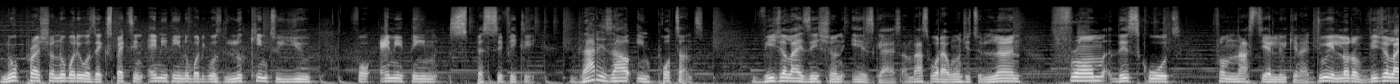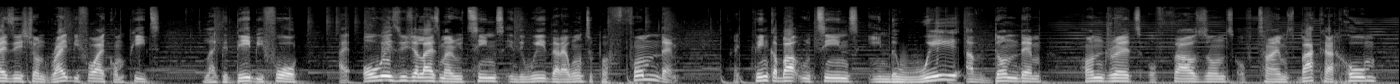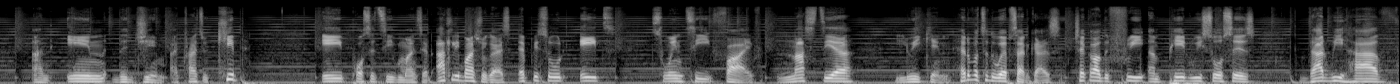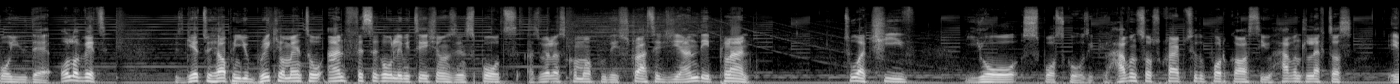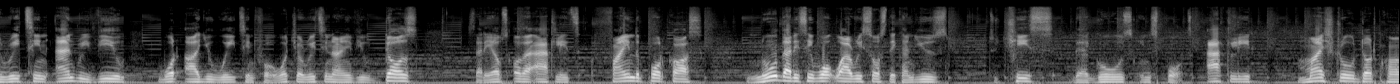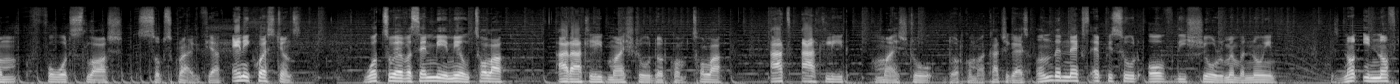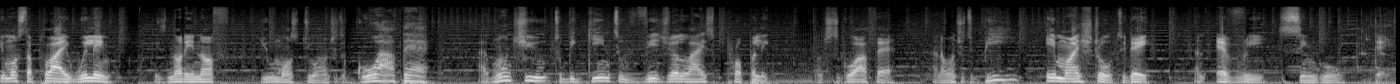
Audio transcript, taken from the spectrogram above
No pressure, nobody was expecting anything, nobody was looking to you for anything specifically. That is how important visualization is, guys. And that's what I want you to learn from this quote from Nastia Liukin. I do a lot of visualization right before I compete, like the day before. I always visualize my routines in the way that I want to perform them. I think about routines in the way I've done them hundreds of thousands of times back at home and in the gym. I try to keep a positive mindset. Athlete Maestro, guys, episode 825. Nastia Liukin. Head over to the website, guys. Check out the free and paid resources that we have for you there. All of it is geared to helping you break your mental and physical limitations in sports, as well as come up with a strategy and a plan to achieve your sports goals. If you haven't subscribed to the podcast, you haven't left us a rating and review, what are you waiting for? What your rating and review does is that it helps other athletes find the podcast, know that it's a worthwhile resource they can use to chase their goals in sports. AthleteMaestro.com forward slash subscribe. If you have any questions whatsoever, send me a mail, Tola at AthleteMaestro.com. Tola at AthleteMaestro.com. I'll catch you guys on the next episode of the show. Remember, knowing it's not enough, you must apply. Willing is not enough, you must do. I want you to go out there. I want you to begin to visualize properly. I want you to go out there and I want you to be a maestro today and every single day.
